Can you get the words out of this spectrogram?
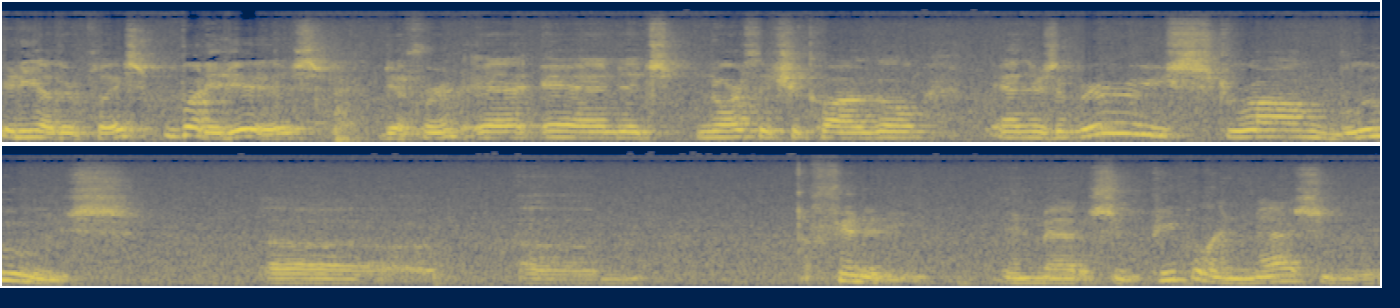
any other place but it is different and it's north of Chicago and there's a very strong blues uh, um, affinity in Madison. People in Madison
